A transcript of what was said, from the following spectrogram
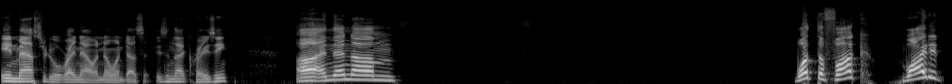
in Master Duel right now, and no one does it. Isn't that crazy? Uh, and then, um, what the fuck? Why did?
